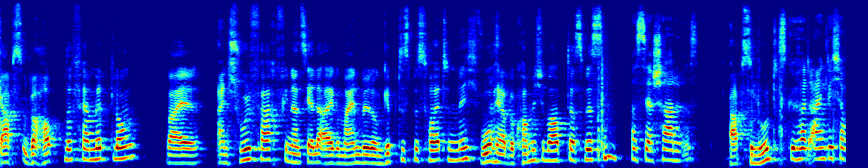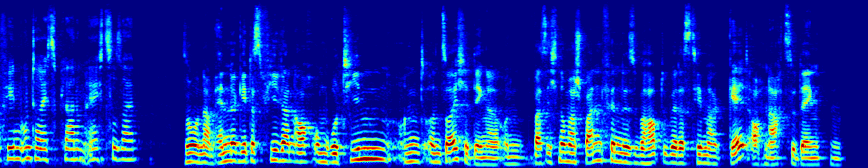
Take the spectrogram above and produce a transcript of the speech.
Gab es überhaupt eine Vermittlung? Weil ein Schulfach finanzielle Allgemeinbildung gibt es bis heute nicht. Woher bekomme ich überhaupt das Wissen? Was sehr schade ist. Absolut. Es gehört eigentlich auf jeden Unterrichtsplan, um ehrlich zu sein. So, und am Ende geht es viel dann auch um Routinen und, und solche Dinge. Und was ich nochmal spannend finde, ist überhaupt über das Thema Geld auch nachzudenken.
